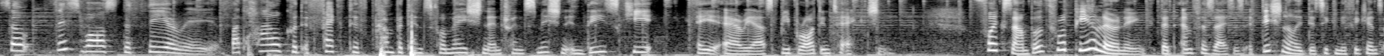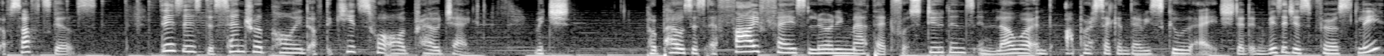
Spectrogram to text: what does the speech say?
So, this was the theory, but how could effective competence formation and transmission in these key areas be brought into action? For example, through peer learning that emphasizes additionally the significance of soft skills. This is the central point of the Kids for All project, which proposes a five phase learning method for students in lower and upper secondary school age that envisages firstly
